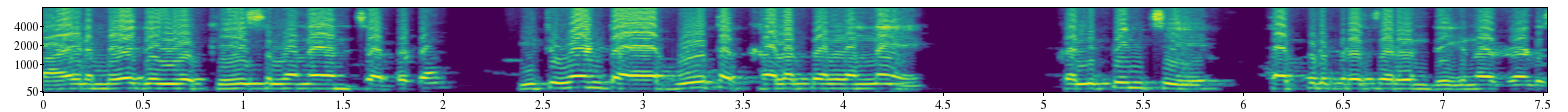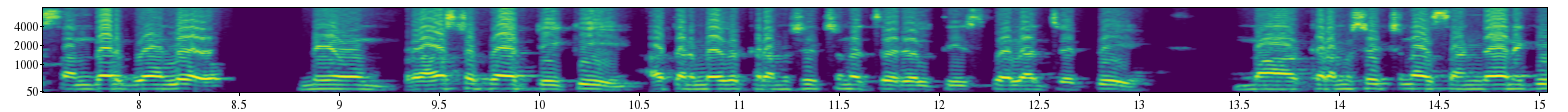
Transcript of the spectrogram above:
ఆయన మీద ఏవో కేసులు ఉన్నాయని చెప్పటం ఇటువంటి అభూత కలపలని కల్పించి తప్పుడు ప్రచారం దిగినటువంటి సందర్భంలో మేము రాష్ట్ర పార్టీకి అతని మీద క్రమశిక్షణ చర్యలు తీసుకోవాలని చెప్పి మా క్రమశిక్షణ సంఘానికి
